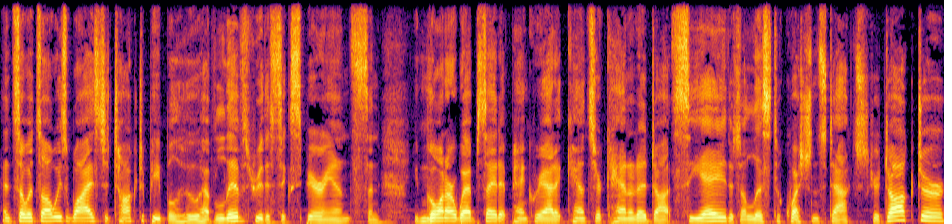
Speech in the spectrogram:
And so it's always wise to talk to people who have lived through this experience. And you can go on our website at pancreaticcancercanada.ca. There's a list of questions to ask your doctor.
